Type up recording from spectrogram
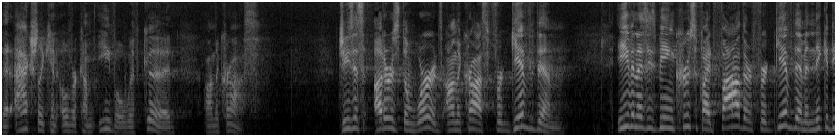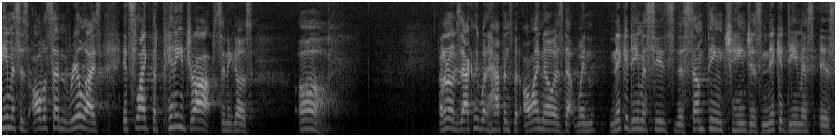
that actually can overcome evil with good on the cross. Jesus utters the words on the cross, forgive them. Even as he's being crucified, Father, forgive them. And Nicodemus has all of a sudden realized it's like the penny drops, and he goes, Oh. I don't know exactly what happens, but all I know is that when Nicodemus sees this, something changes. Nicodemus is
